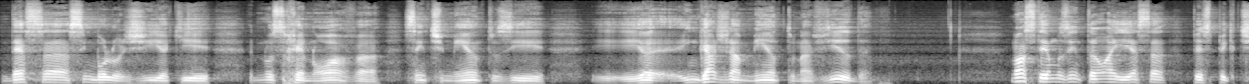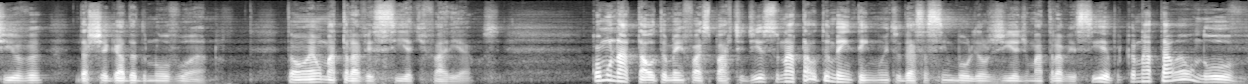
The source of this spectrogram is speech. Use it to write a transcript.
dessa simbologia que nos renova sentimentos e, e, e engajamento na vida, nós temos então aí essa perspectiva da chegada do novo ano. Então é uma travessia que faríamos. Como o Natal também faz parte disso, o Natal também tem muito dessa simbologia de uma travessia, porque o Natal é o novo.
